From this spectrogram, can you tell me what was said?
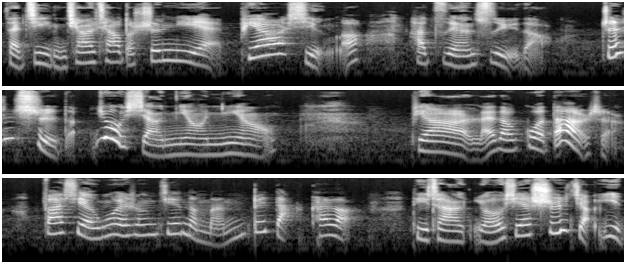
在静悄悄的深夜，皮尔醒了，他自言自语道：“真是的，又想尿尿。”皮尔来到过道上，发现卫生间的门被打开了，地上有一些湿脚印，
